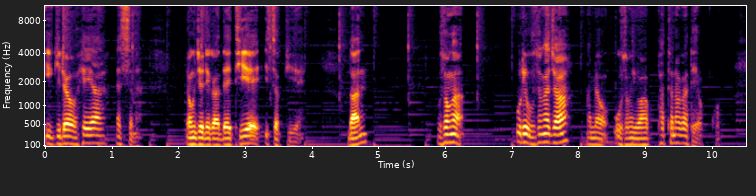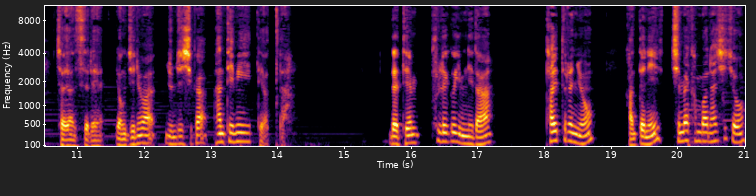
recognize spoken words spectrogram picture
이기려 해야 했으나 영진이가 내 뒤에 있었기에 난 우성아 우리 우승하자 하며 우성이와 파트너가 되었고 자연스레 영진이와 윤지 씨가 한 팀이 되었다. 내팀 플리그입니다. 타이틀은요? 간단히 치맥 한번 하시죠.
